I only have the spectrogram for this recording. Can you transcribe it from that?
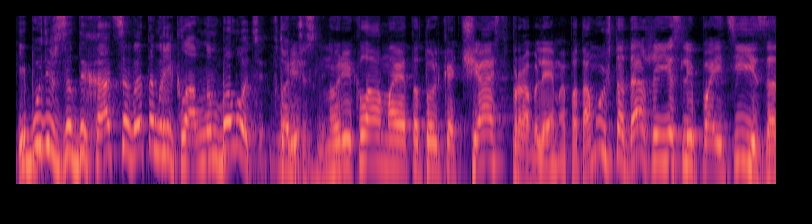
и будешь задыхаться в этом рекламном болоте, в том числе. Но реклама это только часть проблемы, потому что даже если пойти за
